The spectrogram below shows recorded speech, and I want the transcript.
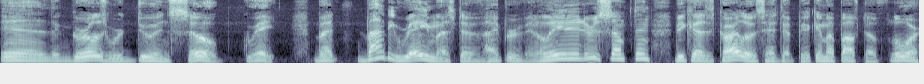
and the girls were doing so great. But Bobby Ray must have hyperventilated or something because Carlos had to pick him up off the floor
